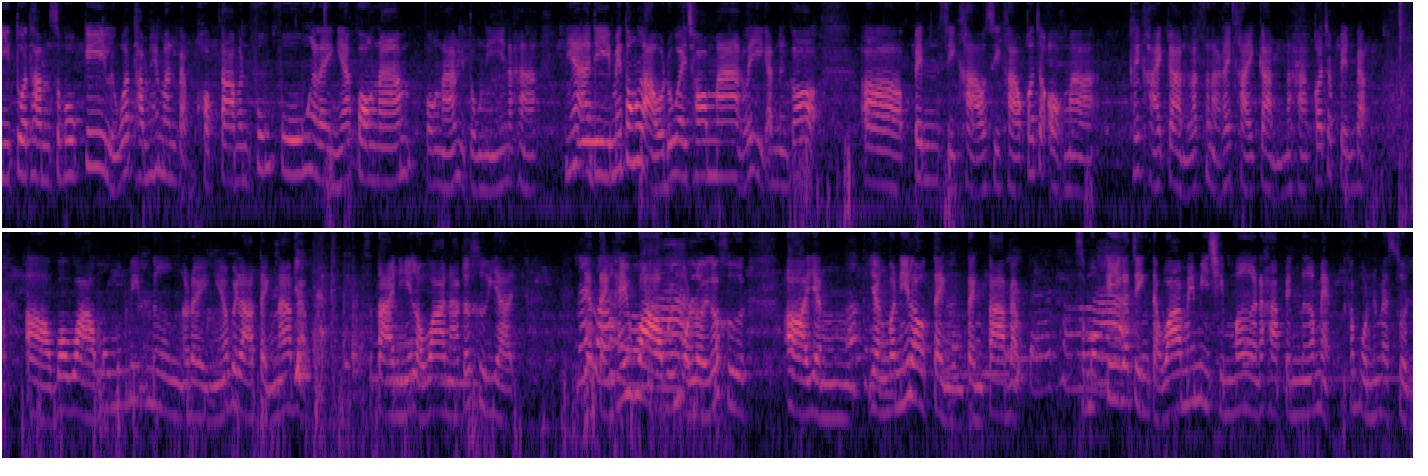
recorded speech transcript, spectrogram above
มีตัวทำสโมกกี้หรือว่าทำให้มันแบบขอบตามันฟุ้งๆอะไรอย่างเงี้ยฟองน้ำฟองน้ำอยู่ตรงนี้นะคะเนี่ยอดีไม่ต้องเหลาด้วยชอบมาก และอีกอันหนึ่งก็เออเป็นสีขาวสีขาวก็จะออกมาคล้ายๆกัน ลักษณะคล้ายๆกันนะคะ ก็จะเป็นแบบเออวาวๆมุกๆนิดนึงอะไรอย่างเงี้ยเวลาแต่งหน้าแบบสไตล์นี้เราว่านะก็คืออย่าอย่าแต่งให้วาวไปหมดเลยก็คือเอออย่างอย่างวันนี้เราแต่งแต่งตาแบบ สโมกกี้ก็จริงแต่ว่าไม่มีชิมเมอร์นะคะ เป็นเนื้อแมตต์ข้างบนนี่แมตต์ส่วน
